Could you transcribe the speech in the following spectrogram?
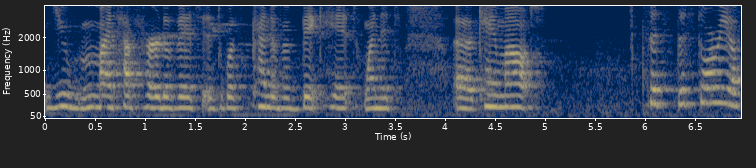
you might have heard of it. It was kind of a big hit when it uh, came out. So it's the story of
